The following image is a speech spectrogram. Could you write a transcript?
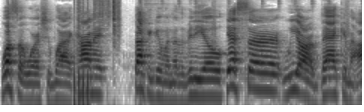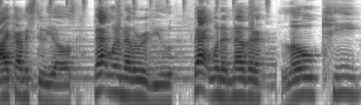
What's up, worship? Boy Iconic. Back again with another video. Yes, sir. We are back in the Eyeconic Studios. Back with another review. Back with another low-key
